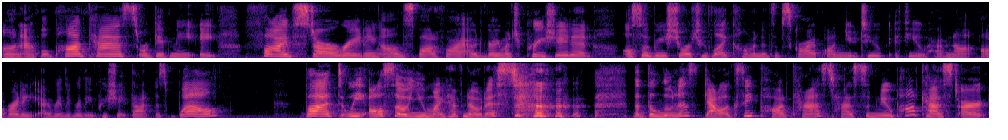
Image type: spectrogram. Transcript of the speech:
on Apple Podcasts or give me a five star rating on Spotify, I would very much appreciate it. Also, be sure to like, comment, and subscribe on YouTube if you have not already. I really, really appreciate that as well. But we also, you might have noticed, that the Luna's Galaxy podcast has some new podcast art.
